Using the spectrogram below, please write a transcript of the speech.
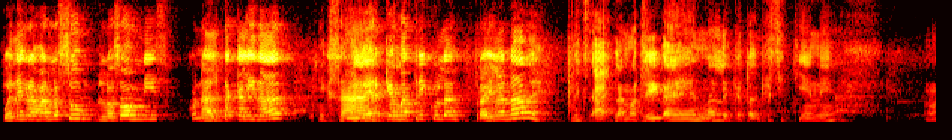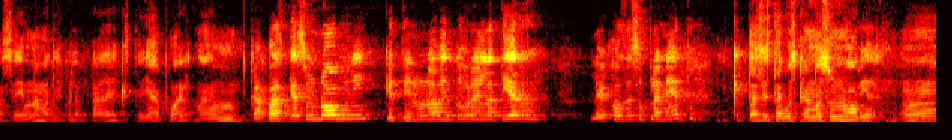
pueden grabar los, los ovnis con alta calidad Exacto. y ver qué matrícula trae la nave. Ah, la matrícula, ándale, ¿qué tal que si tiene? No sé, una matrícula padre que estaría poder. um, Capaz que es un ovni que tiene una aventura en la Tierra, lejos de su planeta. ¿y ¿Qué tal si está buscando a su novia? Ah,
